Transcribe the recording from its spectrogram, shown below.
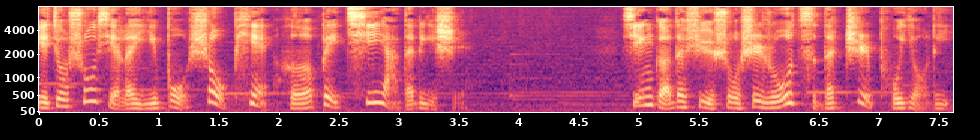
也就书写了一部受骗和被欺压的历史。辛格的叙述是如此的质朴有力。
